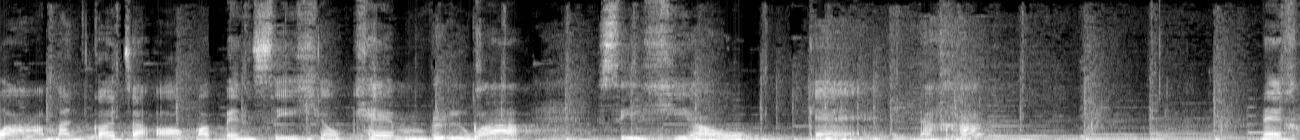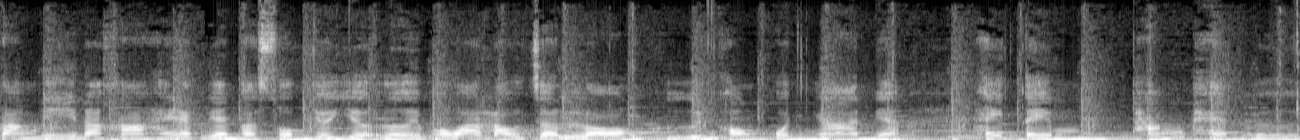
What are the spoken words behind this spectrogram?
กว่า มันก็จะออกมาเป็นสีเขียวเข้มหรือว่าสีเขียวแก่นะคะ ในครั้งนี้นะคะให้นักเรียนผสมเยอะๆเลย เพราะว่าเราจะลองพื้นของผลงานเนี่ยให้เต็มทั้งแผ่นเลย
